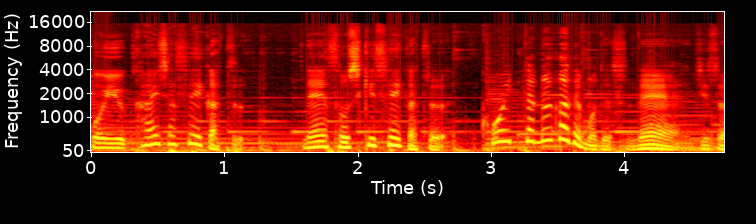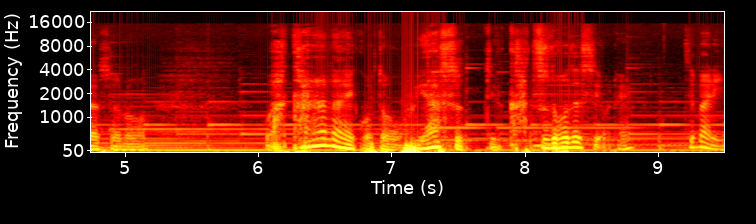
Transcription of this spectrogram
こういう会社生活、ね、組織生活、こういった中でもですね、実はその、わからないことを増やすっていう活動ですよね。つまり、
